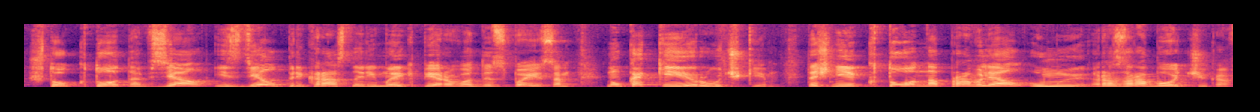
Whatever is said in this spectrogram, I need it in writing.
что кто-то взял и сделал прекрасный ремейк первого Dead Space? Ну, какие ручки? Точнее, кто направлял умы разработчиков?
